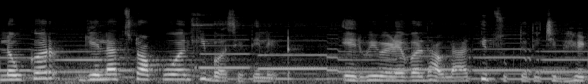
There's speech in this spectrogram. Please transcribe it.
लवकर गेलात स्टॉपवर की बस येते लेट. एरवी वेळेवर धावला की चुकते तिची भेट.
